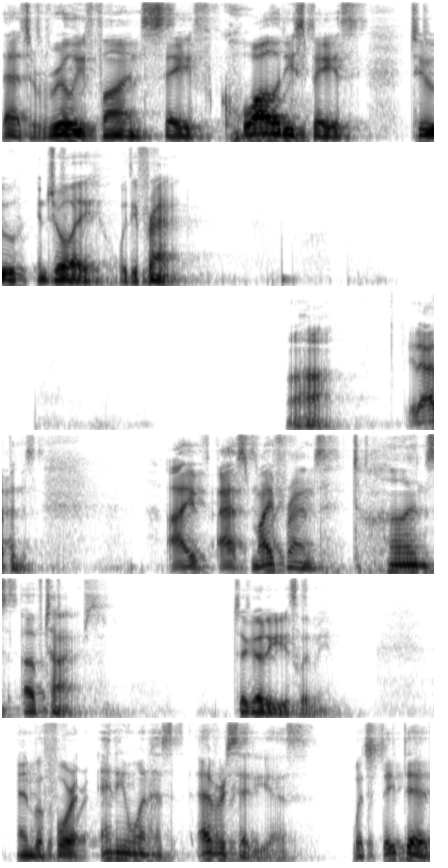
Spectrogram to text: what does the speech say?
that it's a really fun, safe, quality space to enjoy with your friend. It happens. I've asked my friends tons of times to go to youth with me. And before anyone has ever said yes, which they did,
